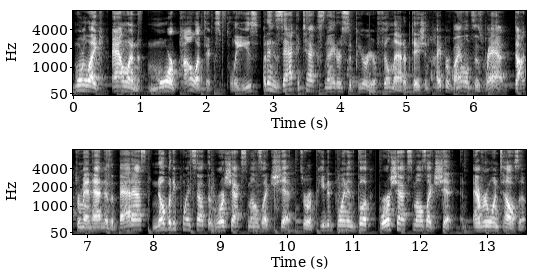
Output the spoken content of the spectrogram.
More like, Alan, more politics, please. But in Zack Attack Snyder's superior film adaptation, hyper-violence is rad. Dr. Manhattan is a badass, nobody points out that Rorschach smells like shit. It's a repeated point in the book, Rorschach smells like shit, and everyone tells him.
